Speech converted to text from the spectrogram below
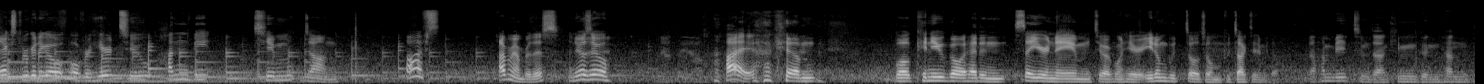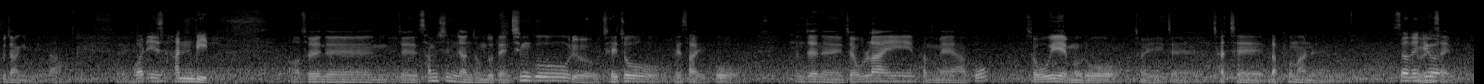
we're gonna go over here to Hanbit Timjang. Oh, I've, I remember this. 안녕하세요. Hi. um, well, can you go ahead and say your name to everyone here? 이름부터 좀 부탁드립니다. 한빛 팀장 김근현 부장입니다. 네. What is Hanbit? 어, 저희는 이제 30년 정도 된 침구류 제조 회사이고 현재는 이제 온라인 판매하고 OEM으로 저희 이제 자체 납품하는 So 회사입니다.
